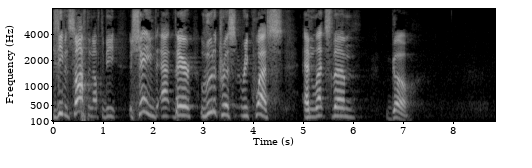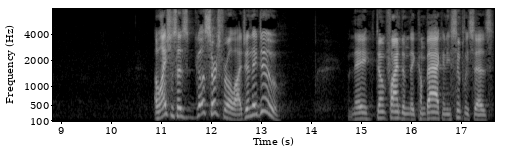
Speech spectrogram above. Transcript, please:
He's even soft enough to be ashamed at their ludicrous requests and lets them go. Elisha says, Go search for Elijah, and they do. When they don't find him, they come back, and he simply says,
